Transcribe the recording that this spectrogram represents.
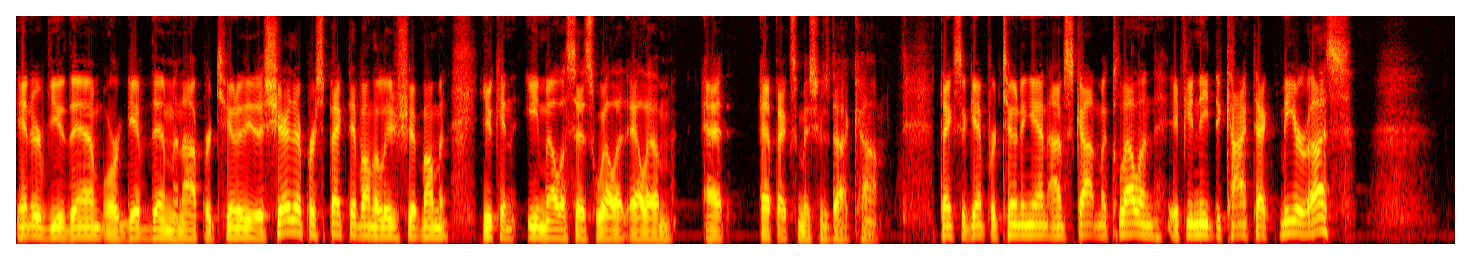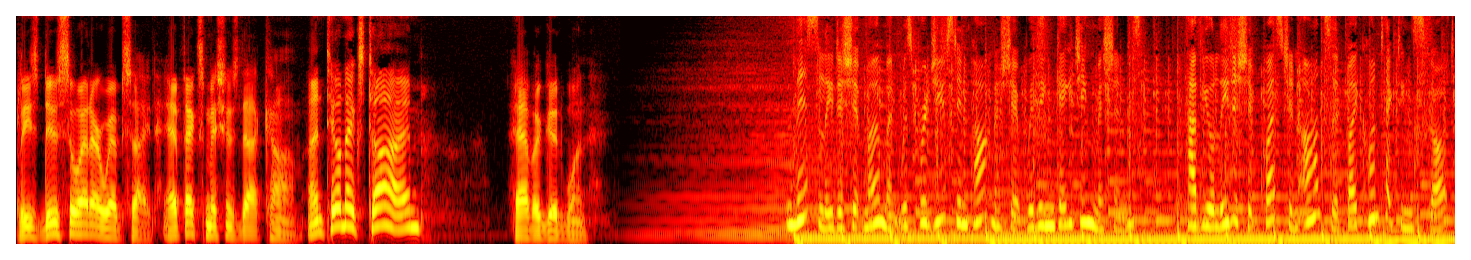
interview them or give them an opportunity to share their perspective on the leadership moment, you can email us as well at lm at fxmissions.com. Thanks again for tuning in. I'm Scott McClelland. If you need to contact me or us, please do so at our website, fxmissions.com. Until next time, have a good one. This leadership moment was produced in partnership with Engaging Missions. Have your leadership question answered by contacting Scott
